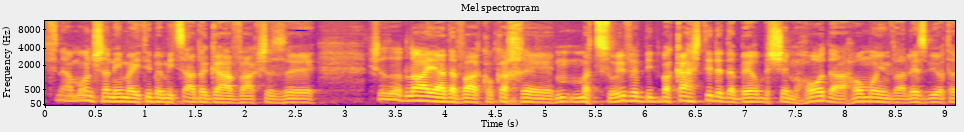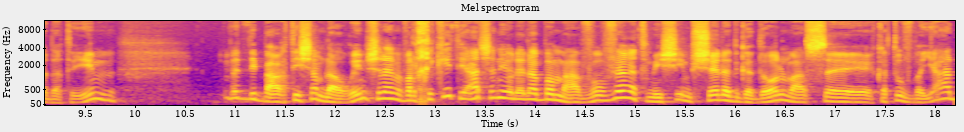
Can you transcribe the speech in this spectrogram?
לפני המון שנים הייתי במצעד הגאווה, כשזה, כשזה עוד לא היה דבר כל כך uh, מצוי, והתבקשתי לדבר בשם הוד, ההומואים והלסביות הדתיים, ודיברתי שם להורים שלהם, אבל חיכיתי עד שאני עולה לבמה, ועוברת מישהי עם שלט גדול, מעשה כתוב ביד,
